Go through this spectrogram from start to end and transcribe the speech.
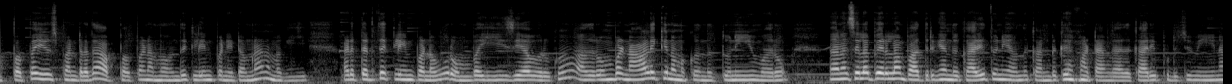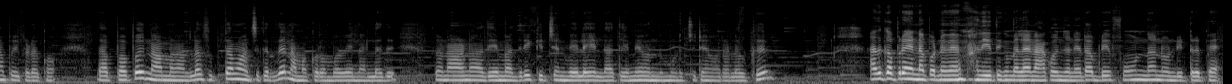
அப்பப்போ யூஸ் பண்ணுறத அப்பப்போ நம்ம வந்து க்ளீன் பண்ணிட்டோம்னா நமக்கு அடுத்தடுத்து க்ளீன் பண்ணவும் ரொம்ப ஈஸியாகவும் இருக்கும். அது ரொம்ப நாளைக்கு நமக்கு அந்த துணியும் வரும். ஆனால் சில பேரெல்லாம் பார்த்துருக்கேன் அந்த கறி துணியை வந்து கண்டுக்கவே மாட்டாங்க. அது கறி பிடிச்சி வீணாக போய் கிடக்கும். அது அப்பப்போ நம்ம நல்லா சுத்தமாக வச்சுக்கிறது நமக்கு ரொம்பவே நல்லது. ஸோ நானும் அதே மாதிரி கிச்சன் வேலை எல்லாத்தையுமே வந்து முடிச்சுட்டேன் ஓரளவுக்கு. அதுக்கப்புறம் என்ன பண்ணுவேன்? மதியத்துக்கு மேலே நான் கொஞ்சம் நேரம் அப்படியே ஃபோன் தான் நோண்டிட்டுருப்பேன்.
